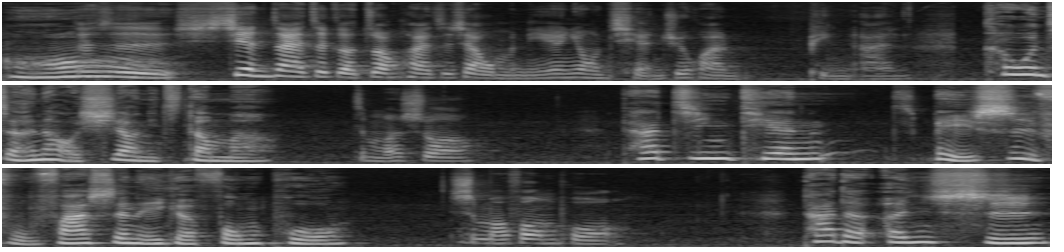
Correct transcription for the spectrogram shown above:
哦。但是现在这个状况之下，我们宁愿用钱去换平安。柯文哲很好笑，你知道吗？怎么说？他今天北市府发生了一个风波。什么风波？他的恩师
